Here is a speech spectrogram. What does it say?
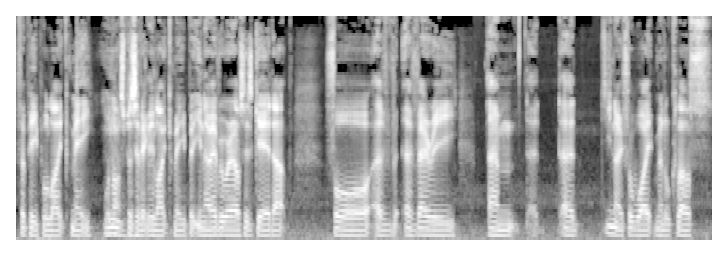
for people like me. Well, not Mm. specifically like me, but you know everywhere else is geared up for a very um, uh, uh, you know for white middle class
